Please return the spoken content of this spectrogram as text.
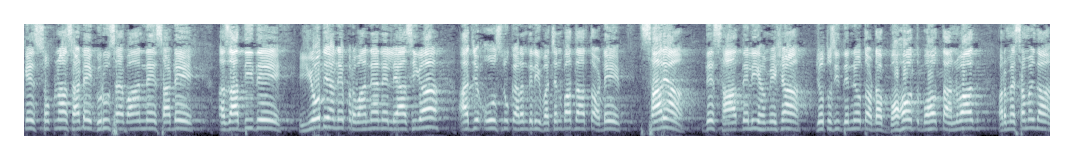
ਕਿ ਸੁਪਨਾ ਸਾਡੇ ਗੁਰੂ ਸਾਹਿਬਾਨ ਨੇ, ਸਾਡੇ ਆਜ਼ਾਦੀ ਦੇ ਯੋਧਿਆਂ ਨੇ, ਪ੍ਰਵਾਨਿਆਂ ਨੇ ਲਿਆ ਸੀਗਾ। ਅੱਜ ਉਸ ਨੂੰ ਕਰਨ ਦੇ ਲਈ ਵਚਨਬੱਧ ਆ। ਤੁਹਾਡੇ ਸਾਰਿਆਂ ਦੇ ਸਾਥ ਦੇ ਲਈ ਹਮੇਸ਼ਾ ਜੋ ਤੁਸੀਂ ਦਿੰਦੇ ਹੋ, ਤੁਹਾਡਾ ਬਹੁਤ ਬਹੁਤ ਧੰਨਵਾਦ। ਔਰ ਮੈਂ ਸਮਝਦਾ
